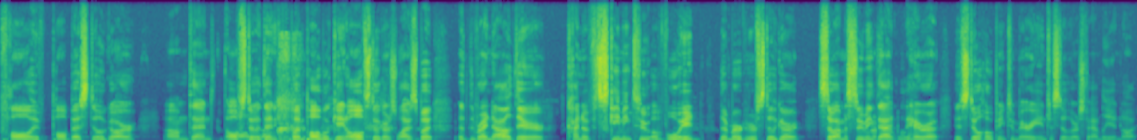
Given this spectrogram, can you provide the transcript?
Paul, if Paul best Stilgar, um, then all of Paul Stil, will? then then Paul will gain all of Stilgar's wives. But uh, right now they're kind of scheming to avoid the murder of Stilgar. So I'm assuming that Harah is still hoping to marry into Stilgar's family and not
